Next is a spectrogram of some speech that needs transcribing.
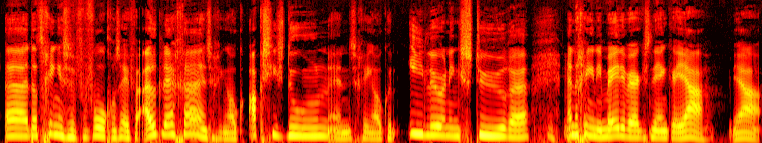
Eh, dat gingen ze vervolgens even uitleggen. En ze gingen ook acties doen. En ze gingen ook een e-learning sturen. En dan gingen die medewerkers denken: ja, ja.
